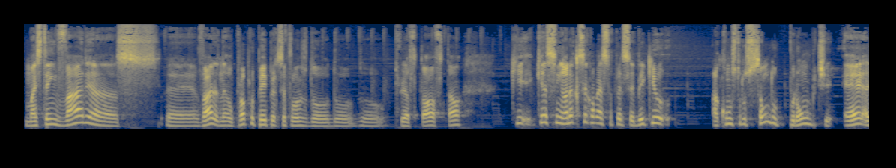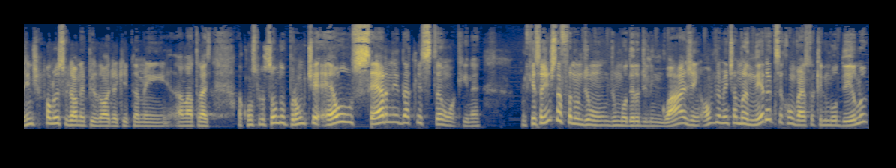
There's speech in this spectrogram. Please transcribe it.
mas tem várias. É, várias né, o próprio paper que você falou do, do, do Tree of Thought e tal, que, que assim, a hora que você começa a perceber que o, a construção do prompt é. A gente falou isso já no episódio aqui também, lá atrás. A construção do prompt é o cerne da questão aqui, né? Porque se a gente está falando de um, de um modelo de linguagem, obviamente a maneira que você conversa com aquele modelo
